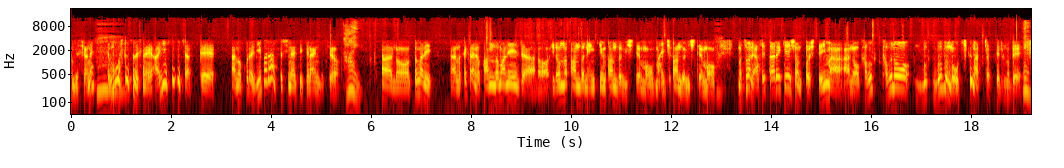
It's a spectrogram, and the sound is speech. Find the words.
んですよね。でもう一つですね上げすぎちゃってあのこれリバランスしないといけないんですよ。はい、あのつまりあの世界のファンドマネージャーのいろんなファンド年金ファンドにしても、まあ、ヘッジファンドにしても、まあ、つまりアセットアレケーションとして今あの株株の部分が大きくなっちゃってるのでで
